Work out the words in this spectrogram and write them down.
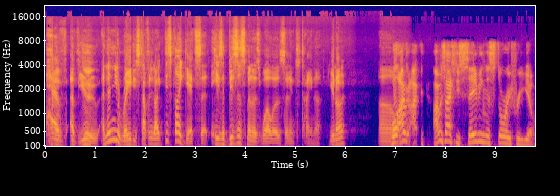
have a view, and then you read his stuff, and you're like, this guy gets it. He's a businessman as well as an entertainer. You know. Um, well, I, I, I was actually saving this story for you.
